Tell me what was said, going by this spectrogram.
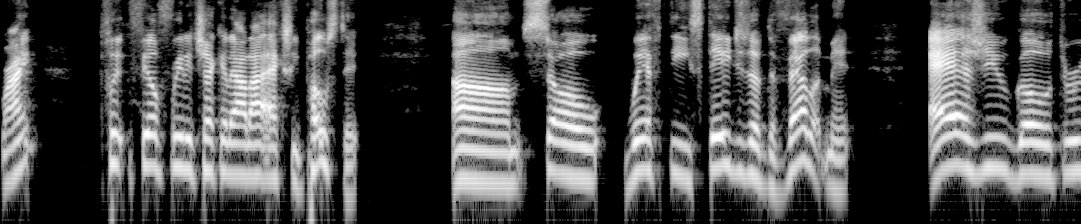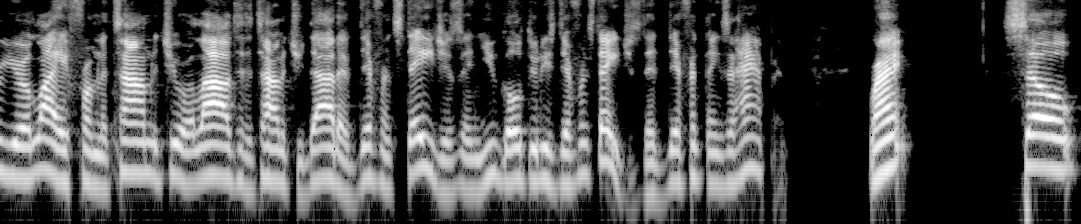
right? P- feel free to check it out. I actually post it. Um, so with the stages of development, as you go through your life from the time that you're allowed to the time that you die, there are different stages, and you go through these different stages. There are different things that happen, right? So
